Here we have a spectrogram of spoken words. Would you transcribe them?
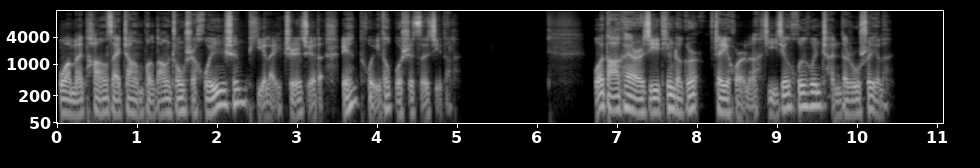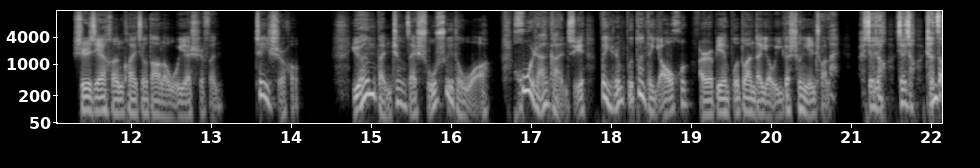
我们躺在帐篷当中，是浑身疲累，只觉得连腿都不是自己的了。我打开耳机听着歌，这一会儿呢，已经昏昏沉的入睡了。时间很快就到了午夜时分，这时候，原本正在熟睡的我，忽然感觉被人不断的摇晃，耳边不断的有一个声音传来：“笑笑，笑笑，陈子，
